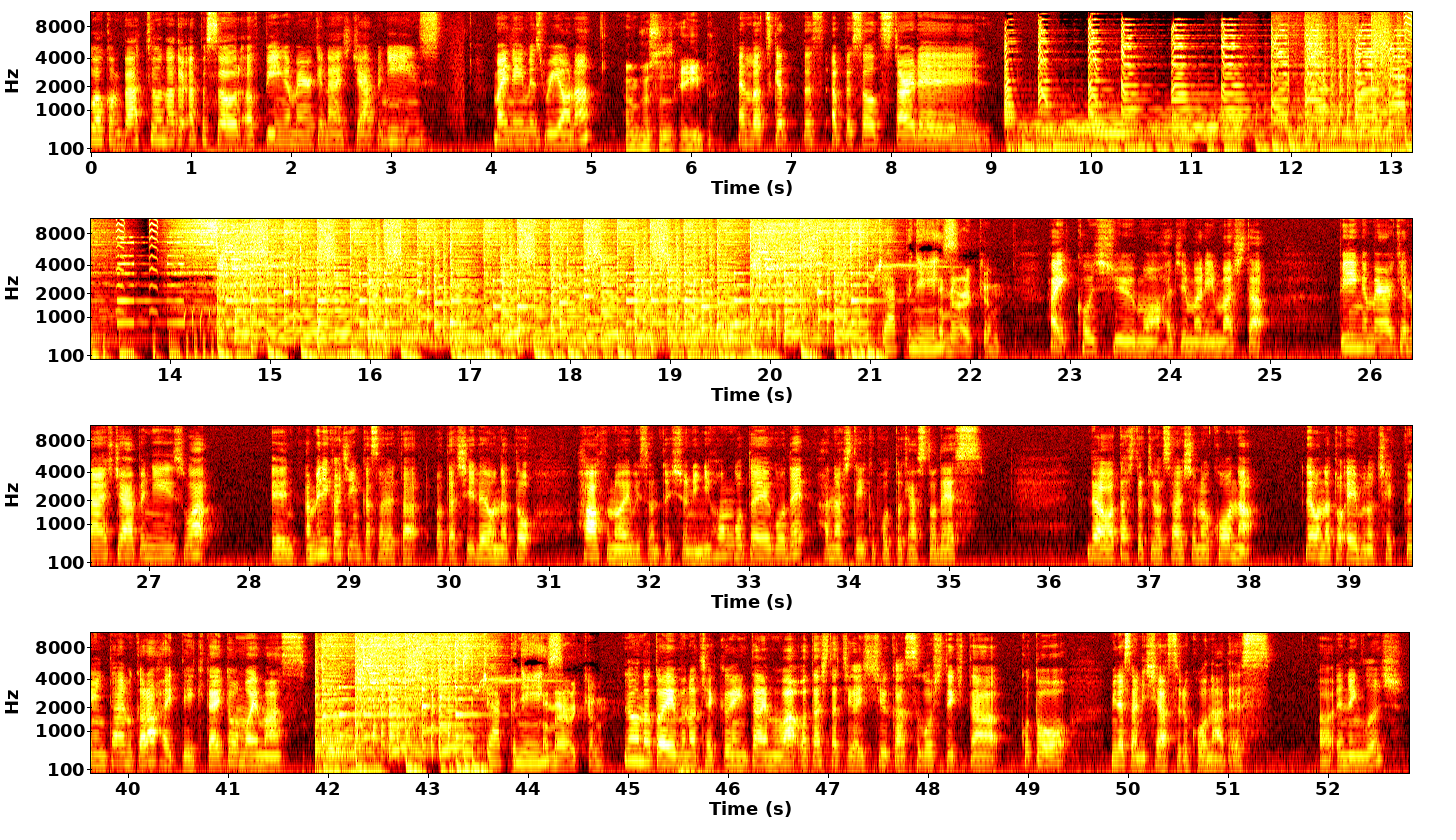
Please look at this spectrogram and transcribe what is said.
welcome back to another episode of Being Americanized Japanese. My name is Riona, And this is Abe. and let's get this episode started. Japanese. American. はい、今週も始まりました。Being Americanized Japanese は、 えーアメリカ人化された私、レオナとハーフのエビさんと一緒に日本語と英語で話していくポッドキャストです。では私たちの最初のコーナー、レオナとエイブのチェックインタイムから入っていきたいと思います。Japanese American. レオナとエイブのチェックインタイムは私たちが1週間過ごしてきたことを皆さんにシェアするコーナーです。Uh, in English?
